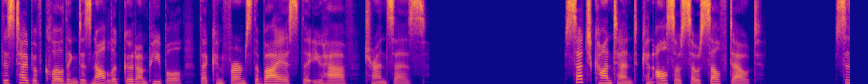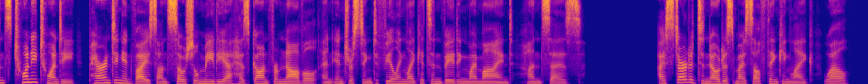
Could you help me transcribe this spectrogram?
this type of clothing does not look good on people, that confirms the bias that you have, Tran says. Such content can also sow self doubt. Since 2020, parenting advice on social media has gone from novel and interesting to feeling like it's invading my mind, Hund says. I started to notice myself thinking, like, well,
